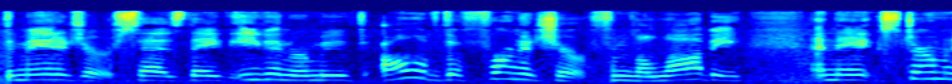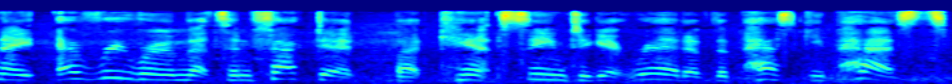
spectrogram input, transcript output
The manager says they've even removed all of the furniture from the lobby and they exterminate every room that's infected, but can't seem to get rid of the pesky pests.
